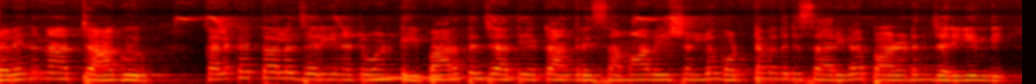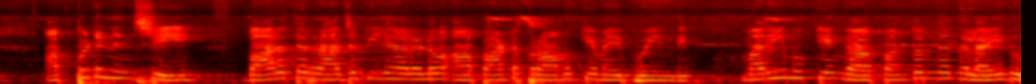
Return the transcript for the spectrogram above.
రవీంద్రనాథ్ ఠాగూర్ కలకత్తాలో జరిగినటువంటి భారత జాతీయ కాంగ్రెస్ సమావేశంలో మొట్టమొదటిసారిగా పాడడం జరిగింది. అప్పటి నుంచి భారత రాజకీయాలలో ఆ పాట ప్రాముఖ్యమైపోయింది. మరీ ముఖ్యంగా పంతొమ్మిది వందల ఐదు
